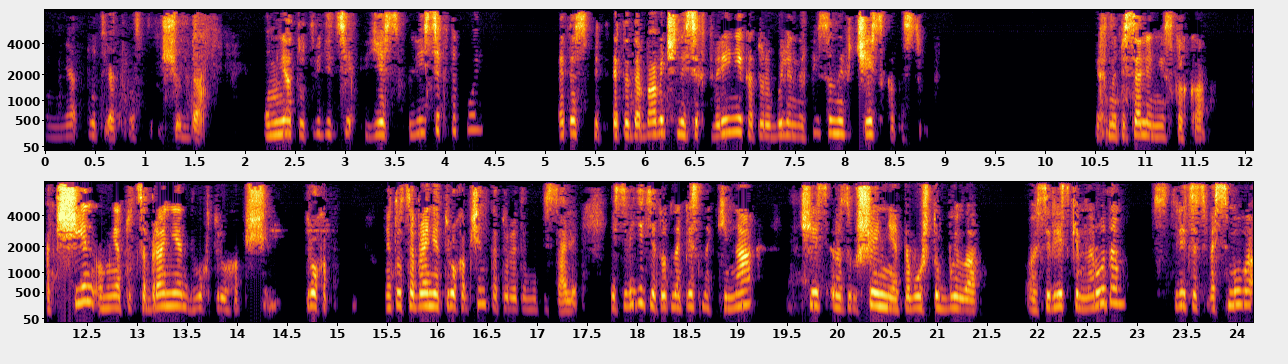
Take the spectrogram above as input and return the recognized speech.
у меня тут я просто еще, да, у меня тут, видите, есть листик такой, это, это добавочные стихотворения, которые были написаны в честь катастрофы. Их написали несколько общин. У меня тут собрание двух-трех общин. Трех, меня тут собрание трех общин, которые это написали. Если видите, тут написано «Кина» в честь разрушения того, что было э, с еврейским народом с 38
